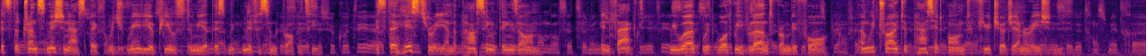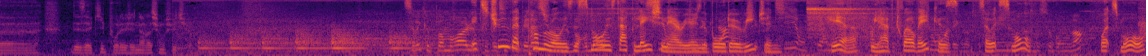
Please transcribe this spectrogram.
It's the transmission aspect which really appeals to me at this magnificent property. It's the history and the passing things on. In fact, we work with what we've learned from before and we try to pass it on to future generations. It's true that Pomerol is the smallest appellation area in the Bordeaux region. Here we have 12 acres, so it's small. What's more,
